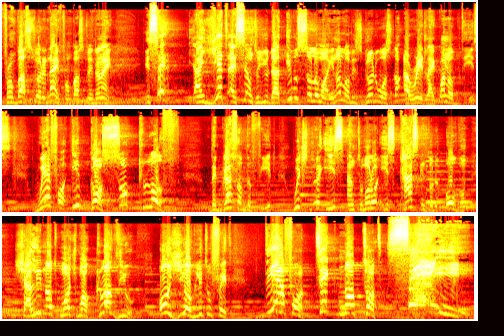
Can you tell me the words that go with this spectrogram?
from verse 29. From verse 29, he said, "And yet I say unto you that even Solomon in all of his glory was not arrayed like one of these. Wherefore, if God so clothed the grass of the field, which today is and tomorrow is cast into the oven, shall he not much more clothe you, O ye of little faith? Therefore, take no thought, saying,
